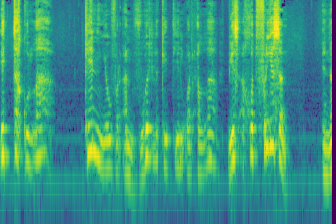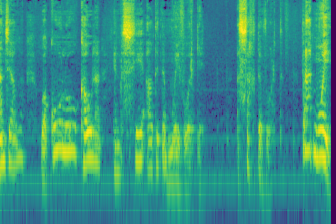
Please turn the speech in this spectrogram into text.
Ittaqullah. Ken jou verantwoordelikheid teenoor Allah. Wees 'n Godvreesend. En dan sê Allah, "Wa qulu qawlan" en sê altyd 'n mooi woordjie. 'n Sagte woord. Praat mooi.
